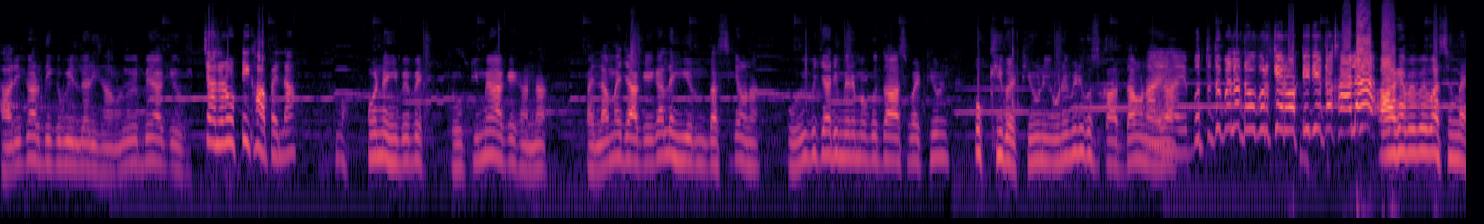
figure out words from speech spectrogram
ਸਾਰੀ ਘਰ ਦੀ ਕਬੀਲਦਾਰੀ ਸਾਂਭ ਬੇਬੇ ਆ ਕੇ ਉਹ। ਚੱਲ ਰੋਟੀ ਖਾ ਪਹਿਲਾਂ। ਉਹ ਨਹੀਂ ਬੇਬੇ ਰੋਟੀ ਮੈਂ ਆ ਕੇ ਖਾਣਾ ਪਹਿਲਾਂ ਮੈਂ ਜਾ ਕੇ ਗੱਲ ਹੀਰ ਨੂੰ ਦੱਸ ਕੇ ਆਉਣਾ। ਉਹ ਵੀ ਵਿਚਾਰੀ ਮੇਰੇ ਵਾਂਗੂ ਉਦਾਸ ਬੈਠੀ ਹੋਣੀ ਭੁੱਖੀ ਬੈਠੀ ਹੋਣੀ ਉਹਨੇ ਵੀ ਨਹੀਂ ਕੁਝ ਖਾਦਾ ਹੋਣਾ ਹੈਗਾ। ਪੁੱਤ ਤੂੰ ਪਹਿਲਾਂ ਦੋ ਬੁਰਕੇ ਰੋਟੀ ਦੀ ਤਾਂ ਖਾ ਲੈ। ਆ ਗਿਆ ਬੇਬੇ ਬਸ ਮੈਂ।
